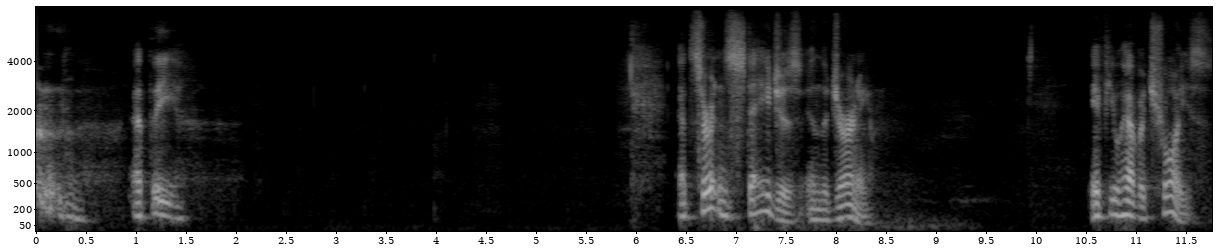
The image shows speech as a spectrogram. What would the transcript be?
At the at certain stages in the journey, if you have a choice,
